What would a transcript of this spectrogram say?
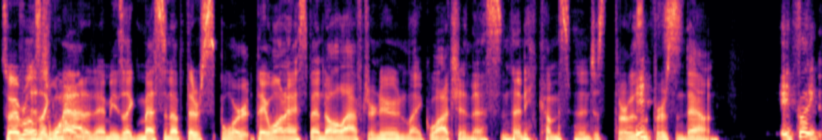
So everyone's That's like mad at him. He's like messing up their sport. They want to spend all afternoon like watching this, and then he comes in and just throws the It's- person down. It's like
